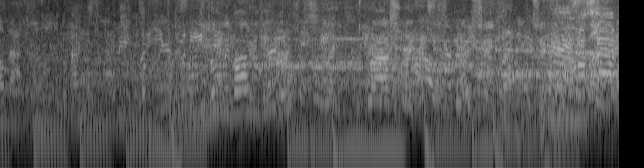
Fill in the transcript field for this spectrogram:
all that. Totally bothers me. Brother, what's up?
